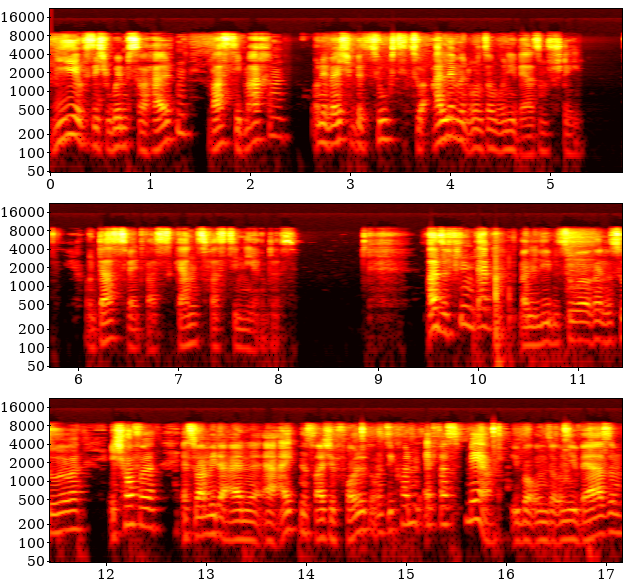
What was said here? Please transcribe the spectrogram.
wie sich WIMPs verhalten, was sie machen und in welchem Bezug sie zu allem in unserem Universum stehen. Und das wäre etwas ganz Faszinierendes. Also vielen Dank, meine lieben Zuhörerinnen und Zuhörer. Ich hoffe, es war wieder eine ereignisreiche Folge und Sie konnten etwas mehr über unser Universum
